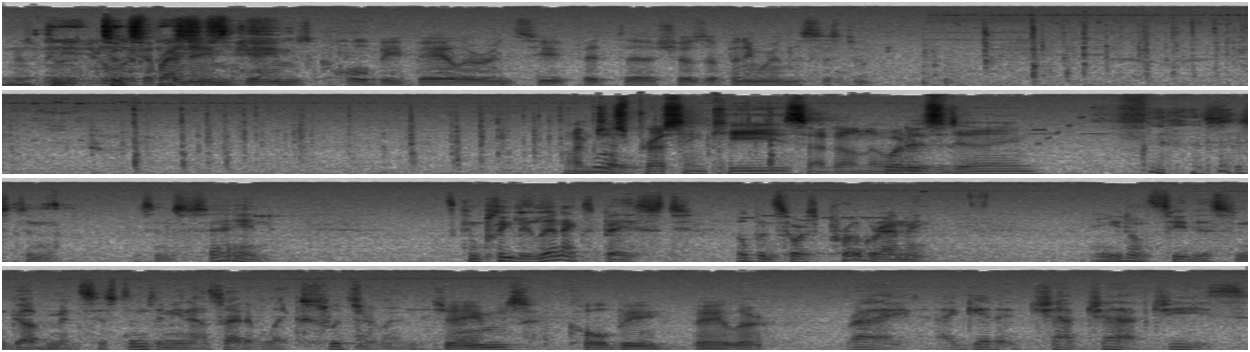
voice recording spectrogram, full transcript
you know, to, need to to look up the express name yourself. James Colby Baylor and see if it uh, shows up anywhere in the system. I'm just pressing keys. I don't know what, What it's it? doing. The system is insane. It's completely Linux based, open source programming. And you don't see this in government systems, I mean, outside of like Switzerland. James Colby Baylor. Right, I get it. Chap chap, jeez.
